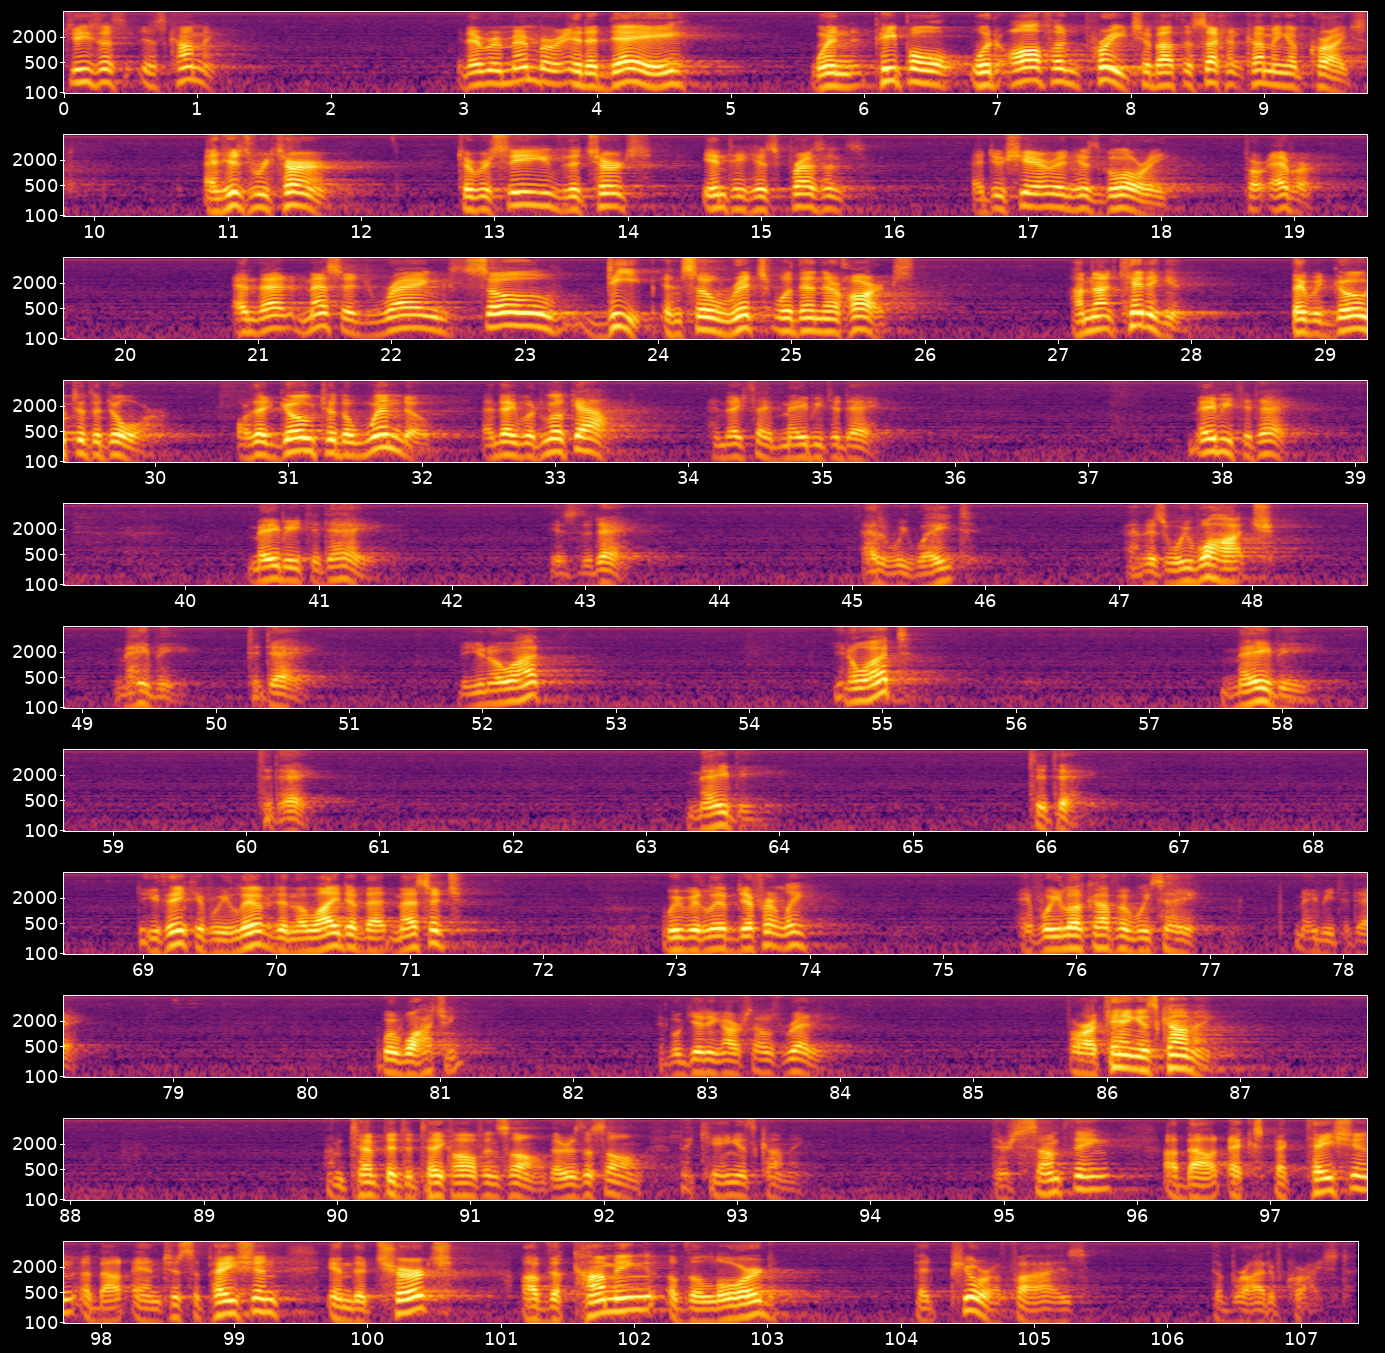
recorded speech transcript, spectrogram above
Jesus is coming. And I remember in a day when people would often preach about the second coming of Christ and his return to receive the church into his presence and to share in his glory forever. And that message rang so deep and so rich within their hearts. I'm not kidding you. They would go to the door or they'd go to the window and they would look out and they'd say, maybe today. Maybe today. Maybe today is the day. As we wait and as we watch, maybe today. Do you know what? You know what? Maybe today. Maybe today. Do you think if we lived in the light of that message, we would live differently if we look up and we say, maybe today. We're watching and we're getting ourselves ready. For our King is coming. I'm tempted to take off in song. There is a song, The King is Coming. There's something about expectation, about anticipation in the church of the coming of the Lord that purifies the bride of Christ.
